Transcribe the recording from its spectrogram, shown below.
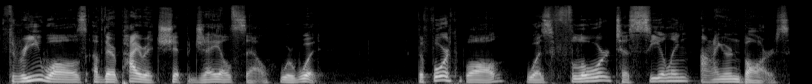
Three walls of their pirate ship jail cell were wood. The fourth wall was floor to ceiling iron bars.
